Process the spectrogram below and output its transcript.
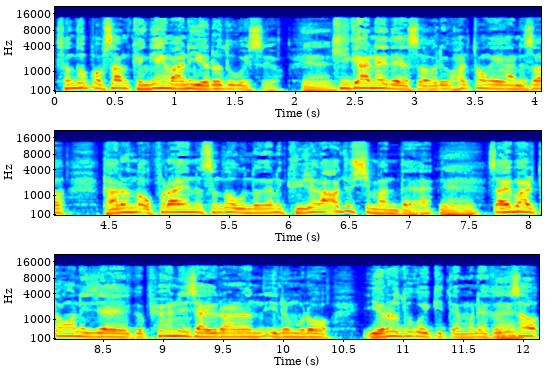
선거법상 굉장히 많이 열어두고 있어요. 예. 기간에 대해서 그리고 활동에 관해서 다른 오프라인 선거 운동에는 규제가 아주 심한데 예. 사이버 활동은 이제 그 표현의 자유라는 이름으로 열어두고 있기 때문에 거기서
